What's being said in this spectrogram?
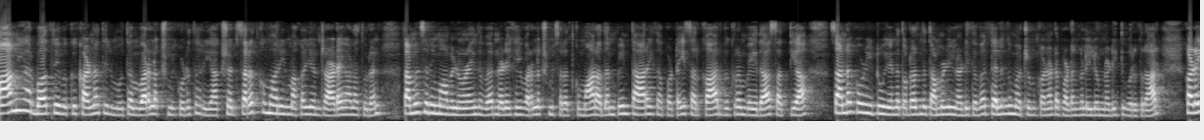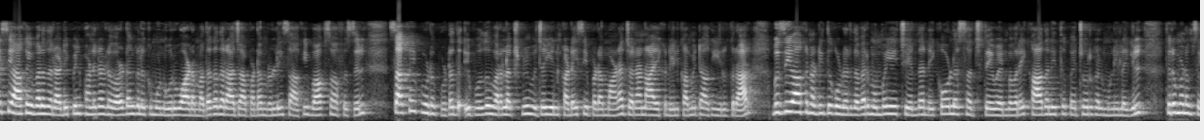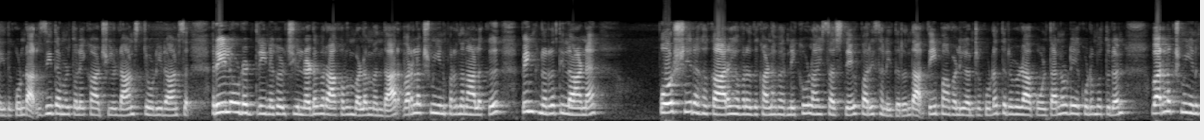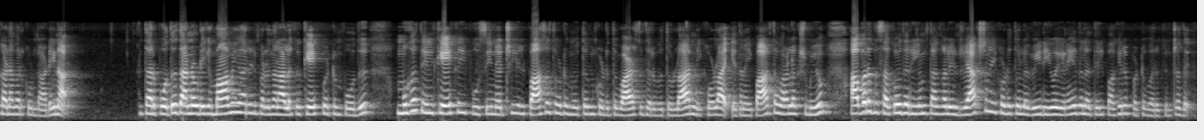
மாமியார் பர்த்டேவுக்கு கன்னத்தில் முத்தம் வரலட்சுமி கொடுத்த ரியாக்ஷன். சரத்குமாரின் மகள் என்ற அடையாளத்துடன் தமிழ் சினிமாவில் நுழைந்தவர் நடிகை வரலட்சுமி சரத்குமார். அதன்பின் தாரை தப்பட்டை சர்க்கார் விக்ரம் வேதா சத்யா சண்டக்கோழி டூ என தொடர்ந்து தமிழில் நடித்தவர் தெலுங்கு மற்றும் கன்னட படங்களிலும் நடித்து வருகிறார். கடைசியாக இவரது நடிப்பில் பன்னிரண்டு வருடங்களுக்கு முன் உருவான மதகத ராஜா படம் ரிலீஸ் ஆகி பாக்ஸ் ஆபீஸில் சக்கை போடப்பட்டது. இப்போது வரலட்சுமி விஜயின் கடைசி படமான ஜனநாயகனில் கமிட் ஆகியிருக்கிறார் பிஸியாக நடித்துக் கொண்டிருந்தவர் மும்பையைச் சேர்ந்த நிக்கோலஸ் சச்தேவ் என்பவரை காதலித்து பெற்றோர்கள் முன்னிலையில் திருமணம் செய்து கொண்டார். ஜி தமிழ் தொலைக்காட்சியில் டான்ஸ் ஜோடி டான்ஸ் ரீலோடட் த்ரீ நிகழ்ச்சியில் நடுவராகவும் வலம் வந்தார். வரலட்சுமியின் பிறந்த நாளுக்கு பிங்க் நிறத்திலான போர்ஷே ரக காரை அவரது கணவர் நிக்கோலாய் சச்தேவ் பரிசளித்திருந்தார். தீபாவளி அன்று கூட திருவிழா போல் தன்னுடைய குடும்பத்துடன் வரலட்சுமியின் கணவர் கொண்டாடினார். தற்போது தன்னுடைய மாமியாரின் பிறந்தநாளுக்கு கேக் வெட்டும் போது முகத்தில் கேக்கை பூசி நெற்றியில் பாசத்தோடு முத்தம் கொடுத்து வாழ்த்து தெரிவித்துள்ளார் நிக்கோலாய் இதனை பார்த்த வரலட்சுமியும் அவரது சகோதரியும் தங்களின் ரியாக்ஷனை கொடுத்துள்ள வீடியோ இணையதளத்தில் பகிரப்பட்டு வருகின்றது.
